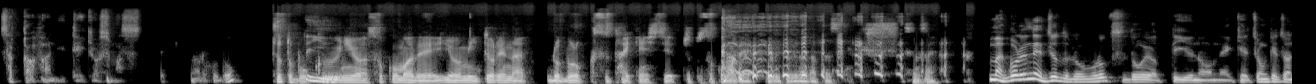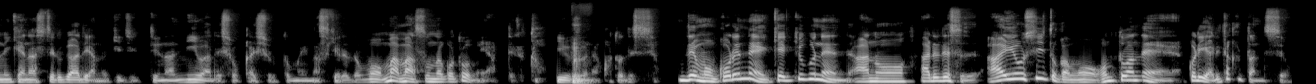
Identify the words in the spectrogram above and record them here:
サッカーファンに提供します。なるほど。ちょっと僕にはそこまで読み取れない、ロブロックス体験して、ちょっとそこまで読み取れなかったですね。すいません。まあこれね、ちょっとロブロックスどうよっていうのをね、ケチョンケチョンにけなしてるガーディアンの記事っていうのは2話で紹介しようと思いますけれども、まあまあそんなことをやってるというふうなことですよ。うん、でもこれね、結局ね、あの、あれです。IOC とかも本当はね、これやりたかったんですよ。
